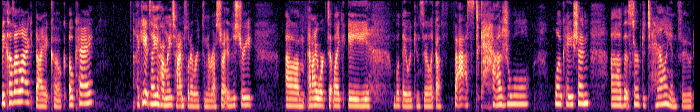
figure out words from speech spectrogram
Because I like Diet Coke, okay? I can't tell you how many times when I worked in the restaurant industry um, and I worked at like a, what they would consider like a fast casual location uh, that served Italian food.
